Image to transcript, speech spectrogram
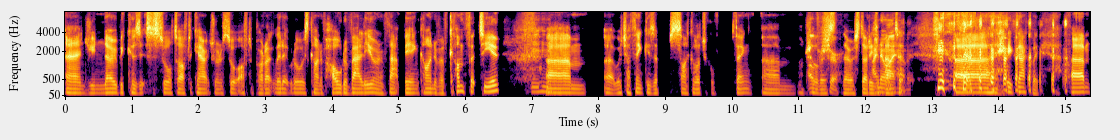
and you know because it's a sought after character and a sought after product that it would always kind of hold a value, and of that being kind of of comfort to you Mhm. um, uh, which I think is a psychological thing. Um, I'm Oh, sure, for sure. there are studies I know I about it. have it. Uh, exactly. Um,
